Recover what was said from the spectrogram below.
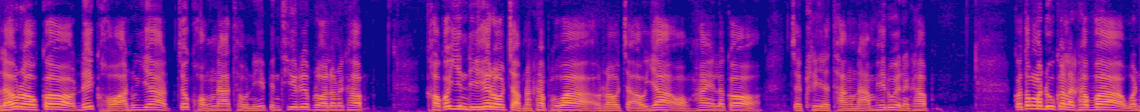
แล้วเราก็ได้ขออนุญาตเจ้าของนาแถวนี้เป็นที่เรียบร้อยแล้วนะครับ เขาก็ยินดีให้เราจับนะครับ เพราะว่าเราจะเอาหญ้าออกให้แล้วก็จะเคลียร์ทางน้ำให้ด้วยนะครับ ก็ต้องมาดูกันแหละครับว่าวัน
